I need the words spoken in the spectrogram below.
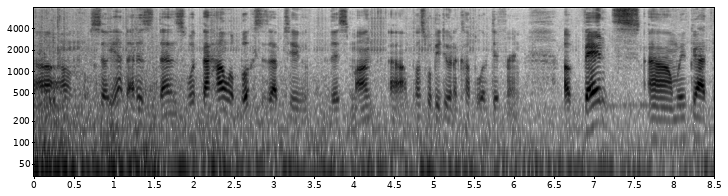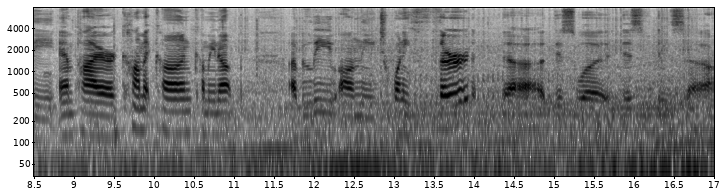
Um, so yeah, that is that is what Valhalla Books is up to this month. Uh, plus, we'll be doing a couple of different events. Um, we've got the Empire Comic Con coming up, I believe, on the 23rd. Uh, this was this is uh,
